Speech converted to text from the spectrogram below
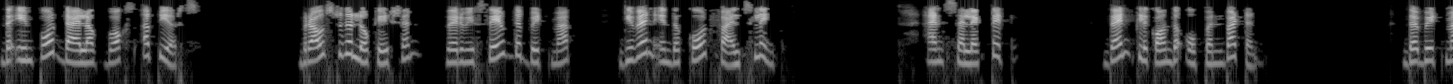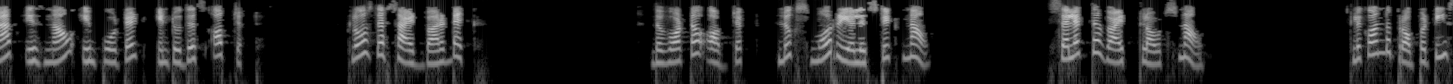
The Import dialog box appears. Browse to the location where we saved the bitmap given in the code files link and select it. Then click on the Open button. The bitmap is now imported into this object. Close the sidebar deck. The water object looks more realistic now. Select the white clouds now. Click on the Properties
